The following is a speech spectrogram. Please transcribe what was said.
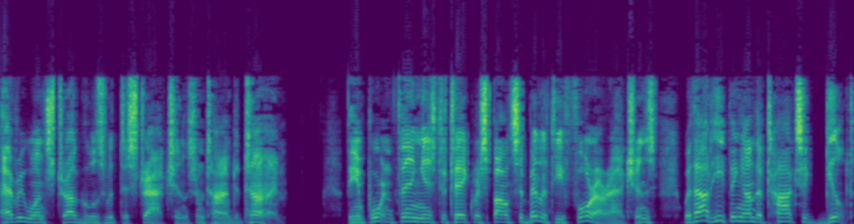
Everyone struggles with distractions from time to time. The important thing is to take responsibility for our actions without heaping on the toxic guilt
